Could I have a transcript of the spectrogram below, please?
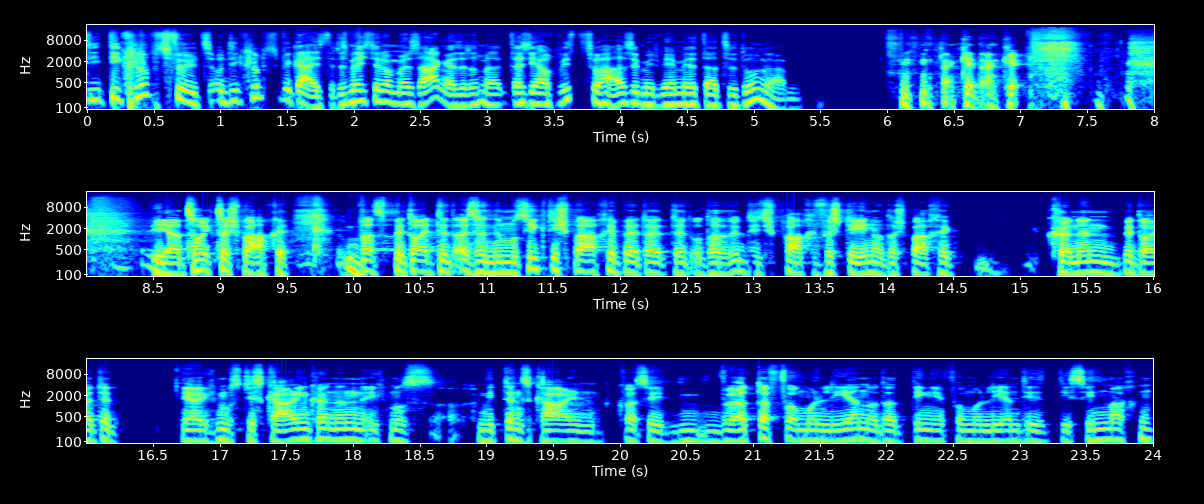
die, die Clubs füllt und die Clubs begeistert. Das möchte ich nochmal sagen, also dass, man, dass ihr auch wisst zu Hause, mit wem wir da zu tun haben. danke, danke. Ja, zurück zur Sprache. Was bedeutet also in der Musik die Sprache bedeutet oder die Sprache verstehen oder Sprache können bedeutet, ja, ich muss die Skalen können, ich muss mit den Skalen quasi Wörter formulieren oder Dinge formulieren, die, die Sinn machen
